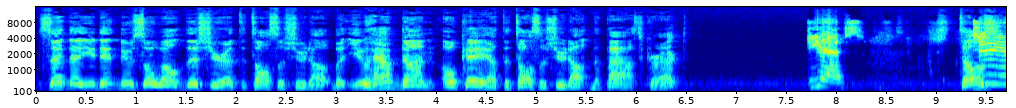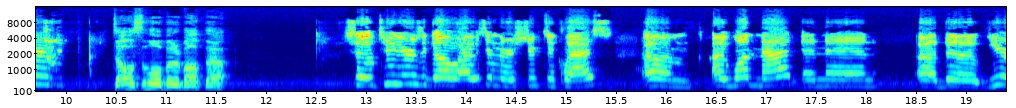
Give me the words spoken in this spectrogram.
said that you didn't do so well this year at the Tulsa shootout, but you have done okay at the Tulsa shootout in the past, correct? Yes, Tell two us, years. tell us a little bit about that. So two years ago, I was in the restricted class. Um, I won that, and then uh, the year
